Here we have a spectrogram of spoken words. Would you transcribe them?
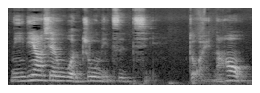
你一定要先稳住你自己。对，然后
